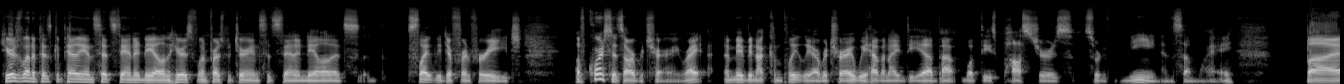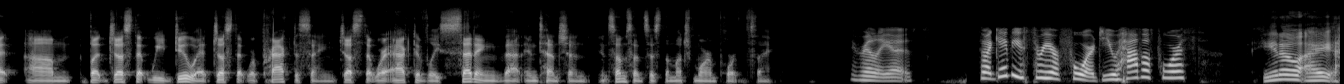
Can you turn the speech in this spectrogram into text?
here's when Episcopalians sit, stand, and kneel, and here's when Presbyterians sit, stand, and kneel, and it's slightly different for each. Of course, it's arbitrary, right? And maybe not completely arbitrary. We have an idea about what these postures sort of mean in some way. But um, but just that we do it, just that we're practicing, just that we're actively setting that intention, in some sense, is the much more important thing. It really is. So I gave you three or four. Do you have a fourth? You know, I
